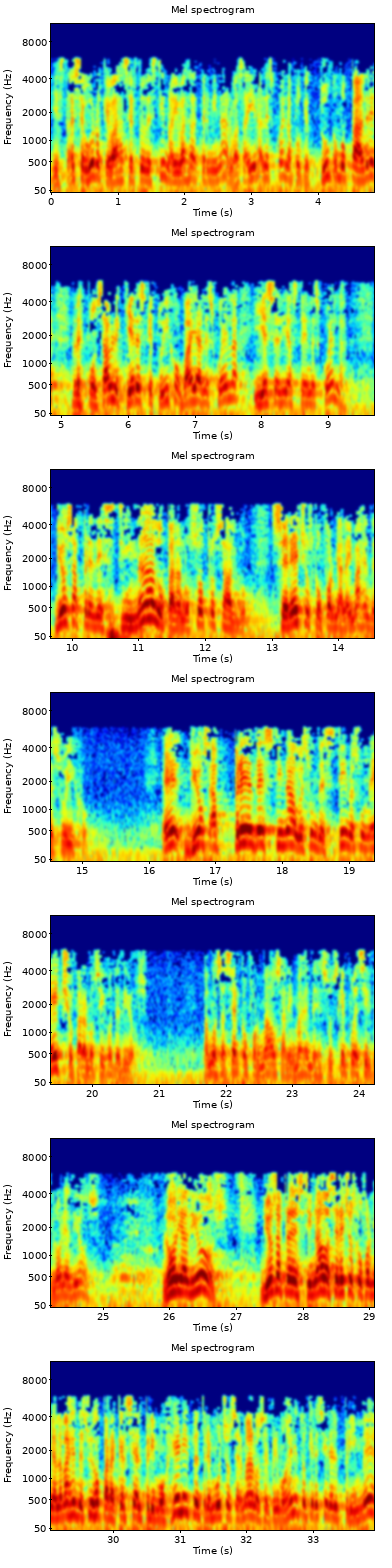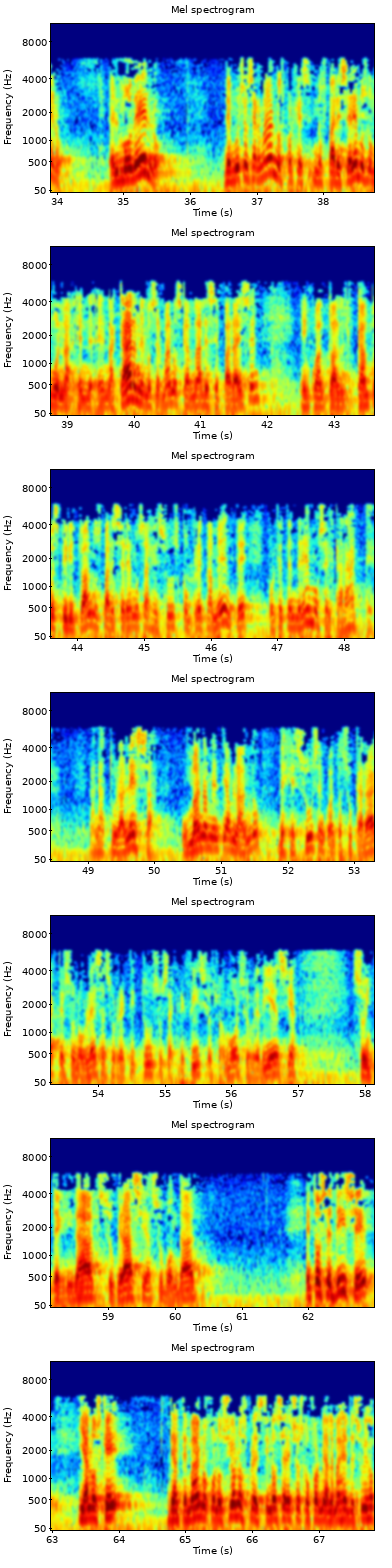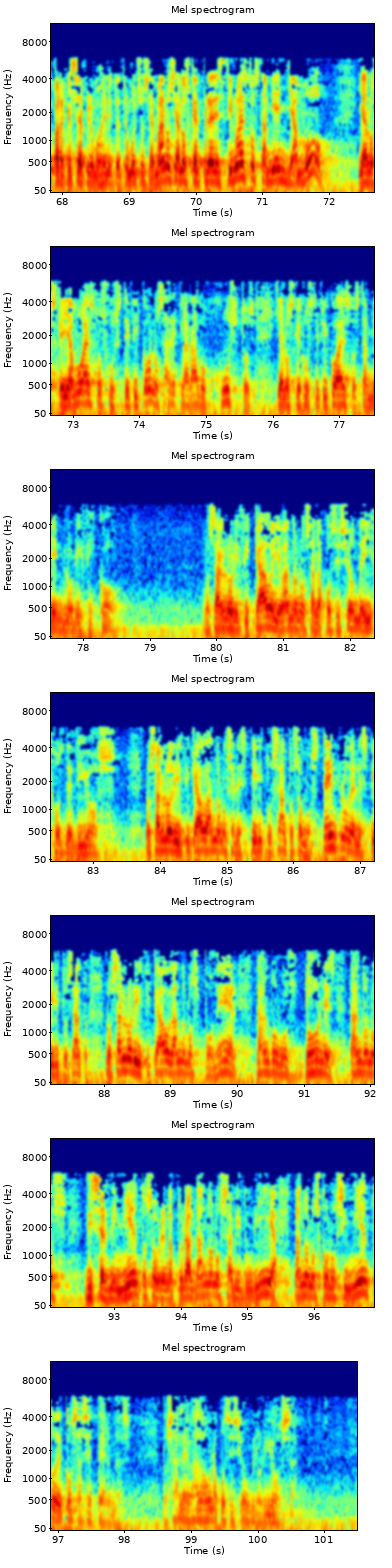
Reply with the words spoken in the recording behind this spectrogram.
y estás seguro que vas a ser tu destino, ahí vas a terminar, vas a ir a la escuela, porque tú como padre responsable quieres que tu hijo vaya a la escuela y ese día esté en la escuela. Dios ha predestinado para nosotros algo, ser hechos conforme a la imagen de su Hijo. Eh, Dios ha predestinado, es un destino, es un hecho para los hijos de Dios. Vamos a ser conformados a la imagen de Jesús. ¿Quién puede decir gloria a Dios? Gloria a Dios. Dios ha predestinado a ser hechos conforme a la imagen de su Hijo para que Él sea el primogénito entre muchos hermanos. El primogénito quiere decir el primero, el modelo de muchos hermanos, porque nos pareceremos como en la, en la carne, los hermanos carnales se parecen. En cuanto al campo espiritual, nos pareceremos a Jesús completamente, porque tendremos el carácter, la naturaleza, humanamente hablando, de Jesús en cuanto a su carácter, su nobleza, su rectitud, su sacrificio, su amor, su obediencia, su integridad, su gracia, su bondad. Entonces dice, y a los que de antemano conoció, los predestinó ser hechos conforme a la imagen de su Hijo para que sea primogénito entre muchos hermanos, y a los que predestinó a estos también llamó, y a los que llamó a estos justificó, nos ha declarado justos, y a los que justificó a estos también glorificó nos ha glorificado llevándonos a la posición de hijos de Dios. Nos ha glorificado dándonos el Espíritu Santo. Somos templo del Espíritu Santo. Nos ha glorificado dándonos poder, dándonos dones, dándonos discernimiento sobrenatural, dándonos sabiduría, dándonos conocimiento de cosas eternas. Nos ha elevado a una posición gloriosa.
